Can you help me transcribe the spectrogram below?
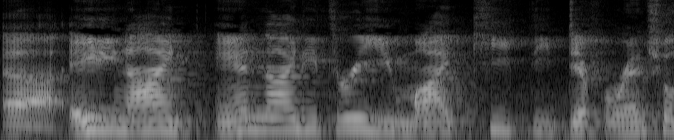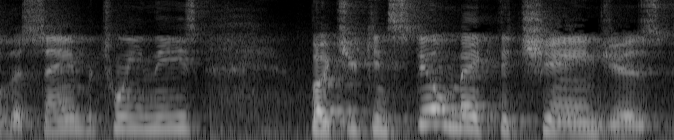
uh, 89 and 93, you might keep the differential the same between these, but you can still make the changes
